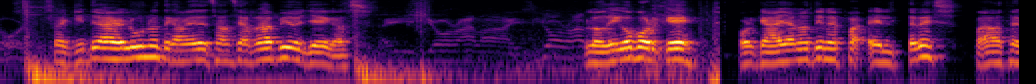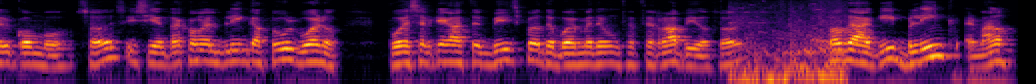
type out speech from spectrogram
O sea, aquí tiras el 1, te cambias de distancia rápido y llegas. Lo digo porque porque allá no tienes el 3 para hacer el combo, ¿sabes? Y si entras con el blink azul, bueno, puede ser que gastes bits, pero te puedes meter un CC rápido, ¿sabes? Entonces aquí, blink, hermano,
